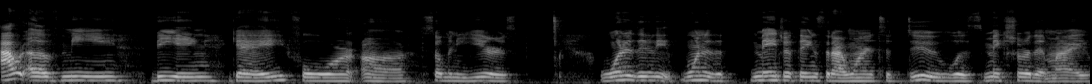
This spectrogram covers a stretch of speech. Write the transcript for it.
out of me being gay for uh, so many years, one of the one of the major things that I wanted to do was make sure that my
